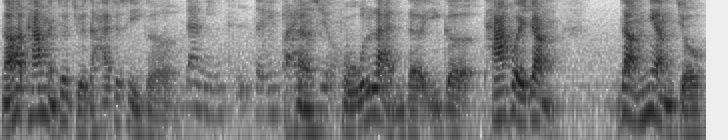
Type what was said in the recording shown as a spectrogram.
然后他们就觉得它就是一个代名词等于白腐烂的一个，它会让让酿酒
